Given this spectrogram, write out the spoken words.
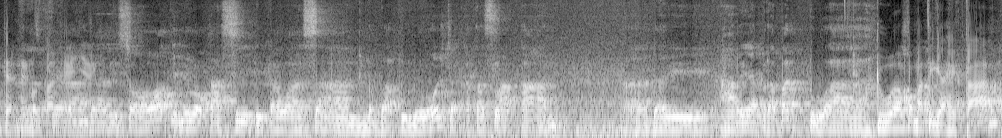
dan lain sebagainya. Veranda Resort ini lokasi di kawasan Lebak Bulus, Jakarta Selatan. Eh, dari area berapa? Dua 2,3 hektar.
